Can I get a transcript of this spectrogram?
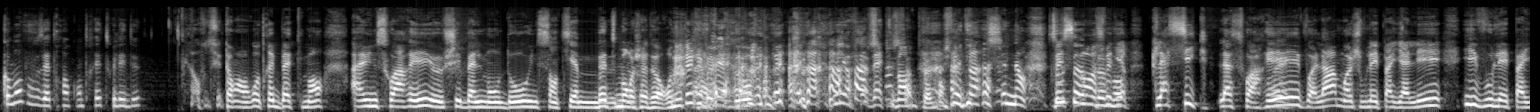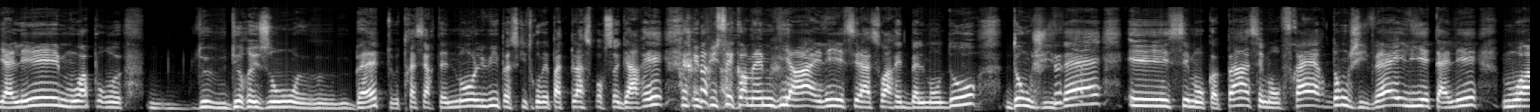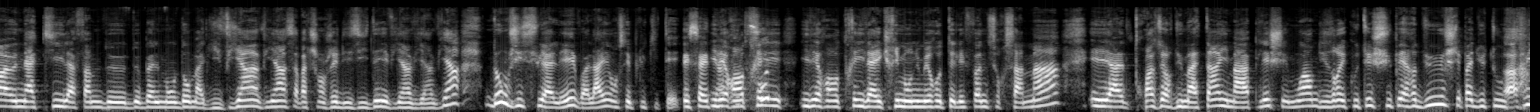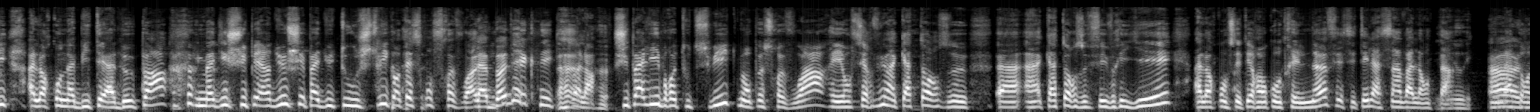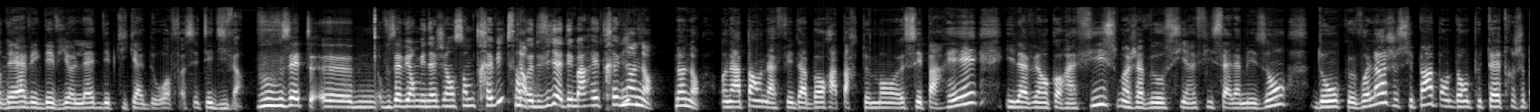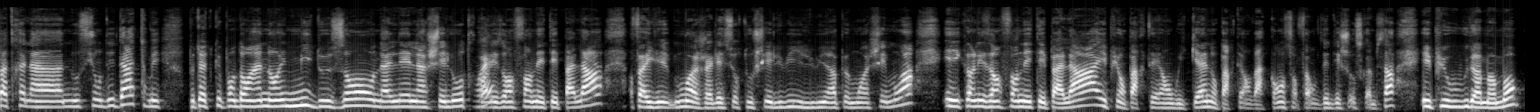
Comment vous vous êtes rencontrés tous les deux? On s'est rencontrés bêtement à une soirée euh, chez Belmondo, une centième. Bêtement, de- j'adore. On était chez Belmondo. oui, enfin, bêtement. Je veux dire, non, bêtement, je veux simplement. dire classique. La soirée, voilà, moi je voulais pas y aller, il voulait pas y aller, moi pour euh, de- des raisons euh, bêtes, très certainement, lui parce qu'il trouvait pas de place pour se garer, et puis c'est quand même dit, ah, allez, c'est la soirée de Belmondo, donc j'y vais, et c'est mon copain, c'est mon frère, donc j'y vais, il y est allé. Moi, Nati, la femme de, de Belmondo, m'a dit, viens, viens, ça va te changer les idées, viens, viens, viens. Donc j'y suis allée, voilà, et on s'est plus quitté. Et ça Il est rentré, il est rentré, il a écrit mon numéro de téléphone sur sa main et à 3 heures du matin, il m'a appelé chez moi en me disant écoutez, je suis perdu, je sais pas du tout où je suis alors qu'on habitait à deux pas. Il m'a dit je suis perdu, je sais pas du tout où je suis, quand est-ce qu'on se revoit? La bonne technique. Voilà, je suis pas libre tout de suite, mais on peut se revoir et on s'est revu un 14 euh, un, un 14 février alors qu'on s'était rencontrés le 9 et c'était la Saint-Valentin. Eh oui. On Ah, attendait avec des violettes, des petits cadeaux, enfin c'était divin. Vous vous êtes, euh, vous avez emménagé ensemble très vite? Enfin, votre vie a démarré très vite? Non, non, non, non. On n'a pas, on a fait d'abord appartement euh, séparé. Il avait encore un fils. Moi, j'avais aussi un fils à la maison. Donc euh, voilà, je sais pas, pendant peut-être, j'ai pas très la notion des dates, mais peut-être que pendant un an et demi, deux ans, on allait l'un chez l'autre quand les enfants n'étaient pas là. Enfin, il- moi, j'allais surtout chez lui, lui un peu moins chez moi. Et quand les enfants n'étaient pas là, et puis on partait en week-end, on partait en vacances, enfin, on faisait des choses comme ça. Et puis au bout d'un moment,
